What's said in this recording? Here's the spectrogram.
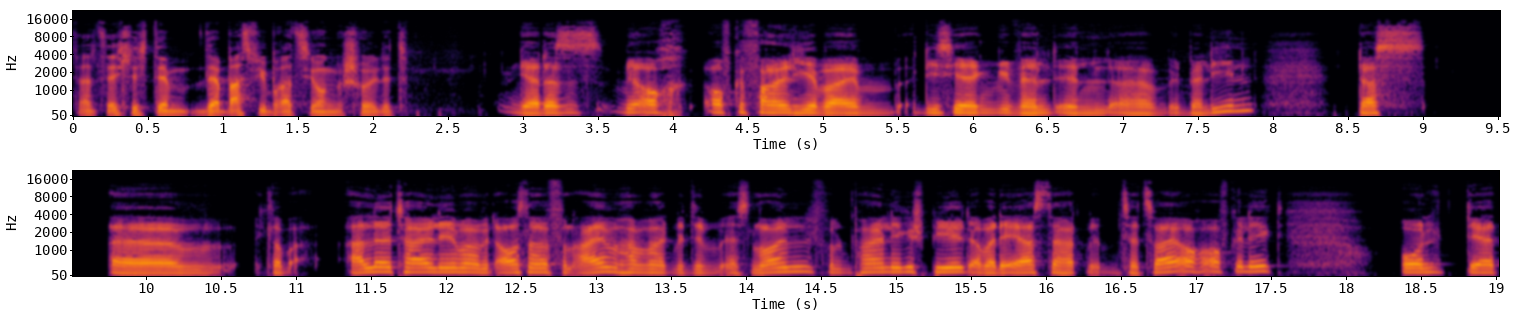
tatsächlich dem, der Bassvibration geschuldet. Ja, das ist mir auch aufgefallen hier beim diesjährigen Event in, äh, in Berlin, dass äh, ich glaube, alle Teilnehmer mit Ausnahme von einem haben halt mit dem S9 von Pioneer gespielt, aber der erste hat mit dem Z2 auch aufgelegt. Und der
